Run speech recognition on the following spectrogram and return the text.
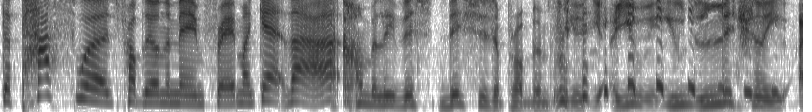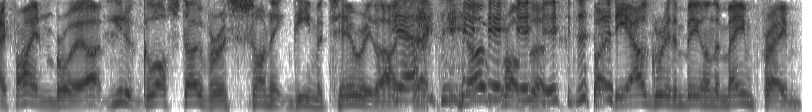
the password's probably on the mainframe. I get that. I can't believe this. This is a problem for you. you, you literally, if I hadn't brought it up, you'd have glossed over a sonic dematerializer. Yeah, I did. No problem. But the algorithm being on the mainframe,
